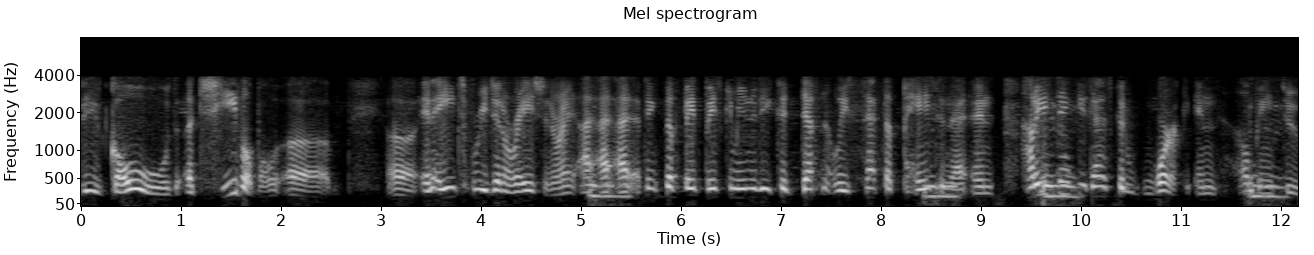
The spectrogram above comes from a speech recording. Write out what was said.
these goals achievable? Uh, uh, an AIDS-free generation, right? Mm-hmm. I, I, I think the faith-based community could definitely set the pace Mm-hmm. in that. And how do you think you guys could work in helping to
